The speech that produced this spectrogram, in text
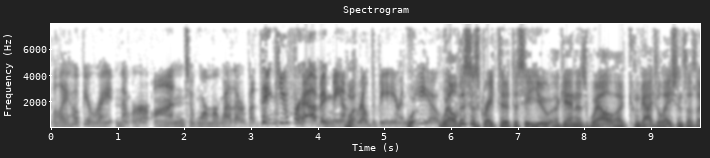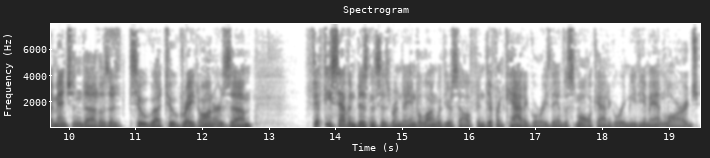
Well, I hope you're right and that we're on to warmer weather. But thank you for having me. I'm What- thrilled to be here and W- see you. Well, this is great to, to see you again as well. Uh, congratulations, as I mentioned. Uh, those are two, uh, two great honors. Um, 57 businesses were named along with yourself in different categories. They have the small category, medium and large.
